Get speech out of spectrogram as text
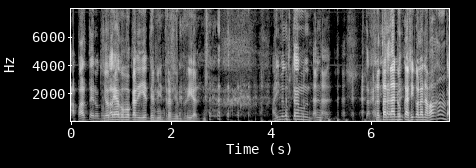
aparte en otro Yo me hago bocadilletes mientras se enfrían. A mí me gustan. eh, ¿No te nunca así con la navaja? ¿Cuándo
